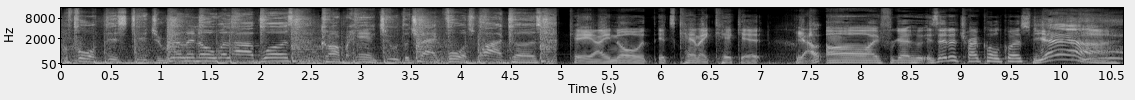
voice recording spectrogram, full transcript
Before this, did you really know what I was? Comprehend to the track force, why? Cause Okay, I know it's Can I Kick It? Yeah. Oh, I forget who. Is it a Tribe Called Quest? yeah.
